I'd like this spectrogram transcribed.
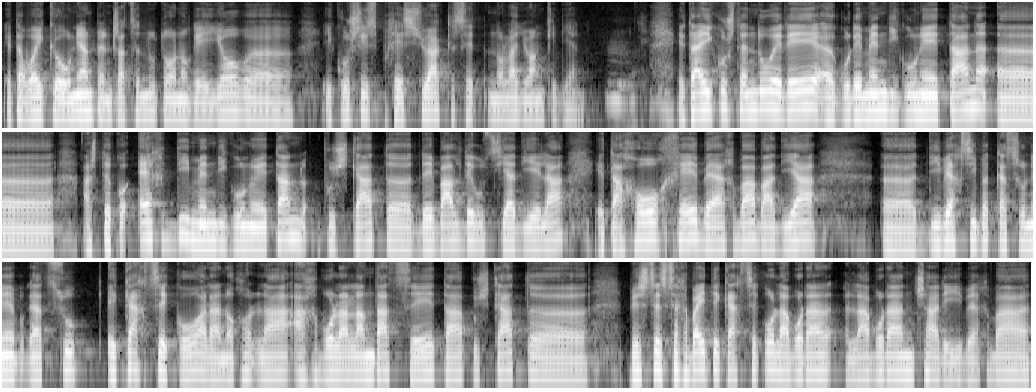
eta guaiko unian pentsatzen dut ono gehiago uh, ikusiz presioak nola joan kidien. Mm. Eta ikusten du ere gure mendiguneetan, uh, azteko erdi mendiguneetan, puskat uh, debalde utzia diela, eta hoge behar ba badia uh, diversifikazune batzuk ekartzeko, ala la arbola landatze eta puskat uh, beste zerbait ekartzeko labora, laborantxari, berba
